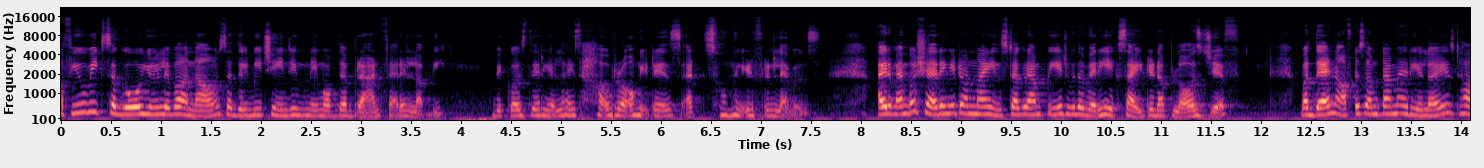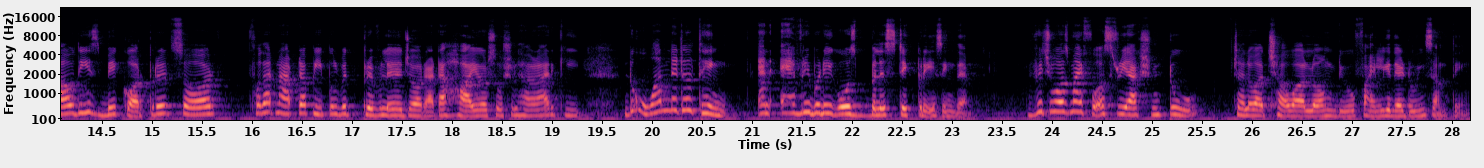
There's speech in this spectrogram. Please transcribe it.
A few weeks ago, Unilever announced that they'll be changing the name of their brand Fair and Lovely because they realize how wrong it is at so many different levels. I remember sharing it on my Instagram page with a very excited applause gif. But then after some time, I realized how these big corporates, or for that matter, people with privilege or at a higher social hierarchy, do one little thing and everybody goes ballistic praising them. Which was my first reaction to, chalo acha long due, finally they're doing something.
